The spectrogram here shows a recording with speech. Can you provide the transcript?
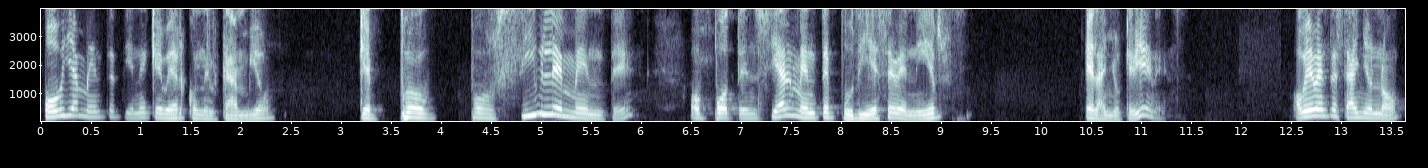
Obviamente tiene que ver con el cambio que posiblemente o potencialmente pudiese venir el año que viene. Obviamente este año no,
